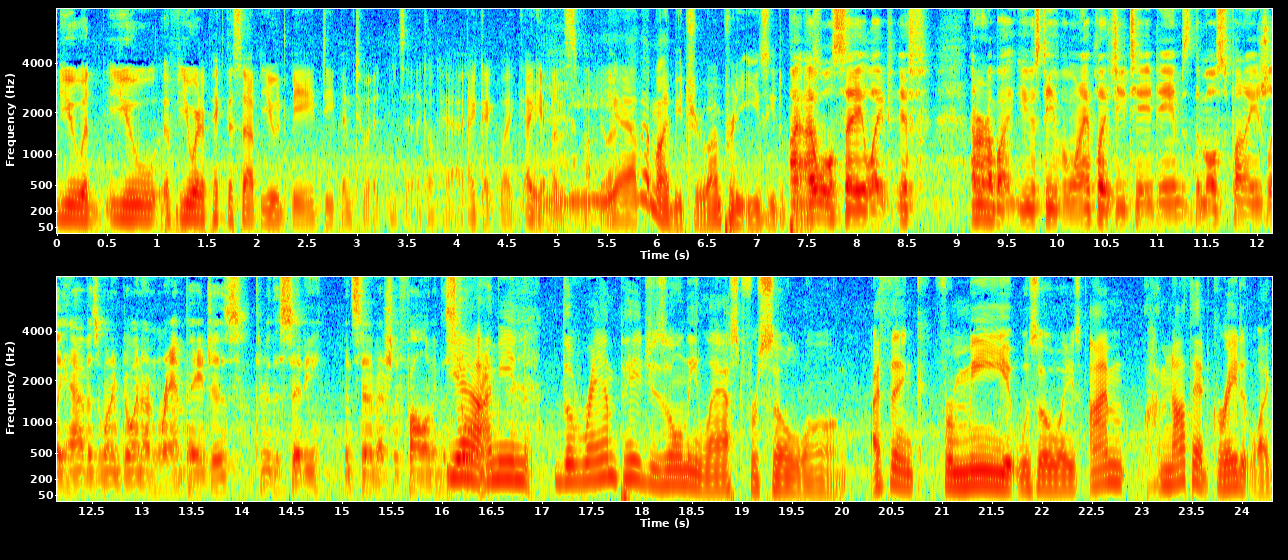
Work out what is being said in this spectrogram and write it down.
you would you if you were to pick this up, you would be deep into it. You'd say like, okay, I, I get like I get why this is popular. Yeah, that might be true. I'm pretty easy to please. I, I will say, like, if I don't know about you, Steve, but when I play GTA games, the most fun I usually have is when I'm going on rampages through the city instead of actually following the story. Yeah, I mean, the rampages only last for so long. I think for me it was always I'm I'm not that great at like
